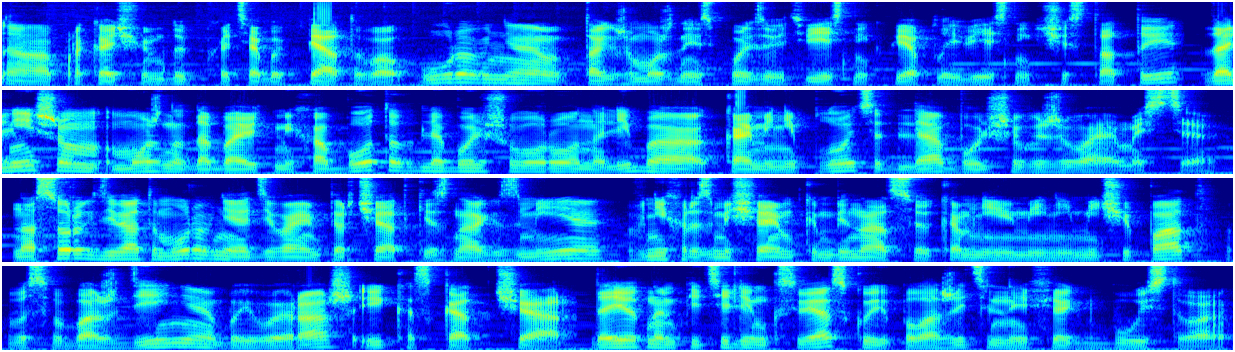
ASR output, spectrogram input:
а, прокачиваем до хотя бы пятого уровня. Также можно использовать вестник пепла и вестник чистоты. В дальнейшем можно добавить мехаботов для большего урона, либо камень и плоти для большей выживаемости. На 49 уровне одеваем перчатки знак змея, в них размещаем комбинацию камней умений мечепад, высвобождение, боевой раш и каскад чар. Дает нам пятилинк связку и положительный эффект буйства.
